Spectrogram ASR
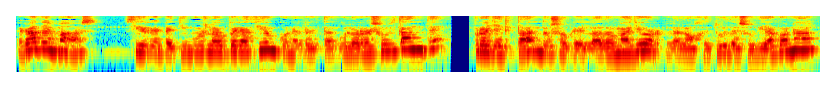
Pero además, si repetimos la operación con el rectángulo resultante, proyectando sobre el lado mayor la longitud de su diagonal,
